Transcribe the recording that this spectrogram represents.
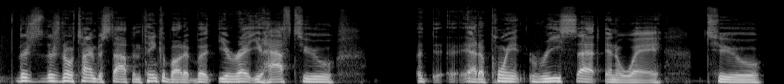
there's there's no time to stop and think about it but you're right you have to uh, at a point reset in a way to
